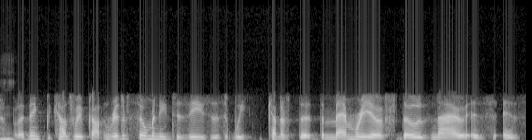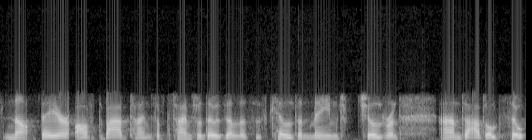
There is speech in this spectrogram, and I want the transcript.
Mm. But I think because we've gotten rid of so many diseases, we kind of the, the memory of those now is is not there of the bad times, of the times when those illnesses killed and maimed children and adults. So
